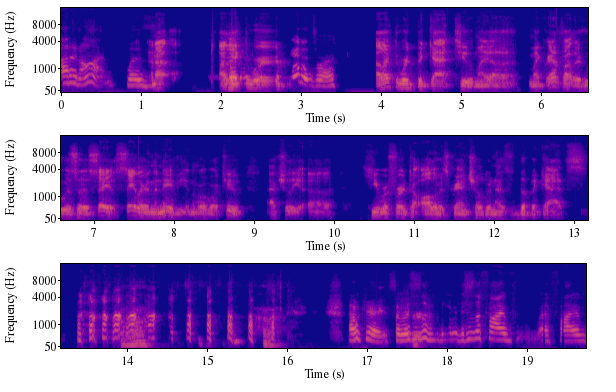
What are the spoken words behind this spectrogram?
got it on. Was and I, I like the word. cannons were. I like the word begat too. My uh, my grandfather, who was a sailor in the Navy in the World War II, actually, uh, he referred to all of his grandchildren as the begats. Uh-huh. Uh, Okay, so this is a this is a five a five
